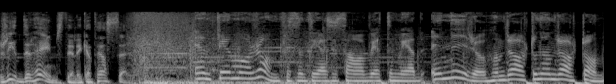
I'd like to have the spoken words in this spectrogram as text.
Ridderheims Delikatesser. Äntligen morgon presenteras i samarbete med Eniro 118 118.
